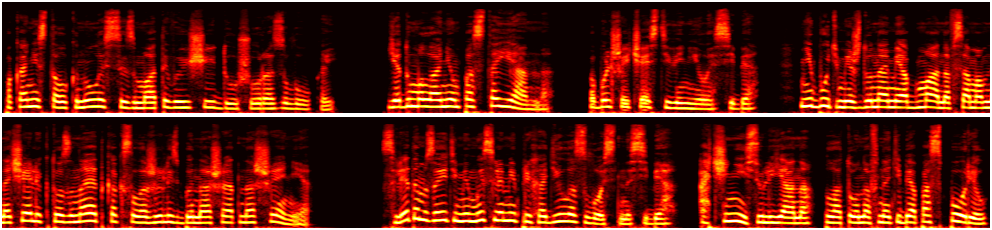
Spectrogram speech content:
пока не столкнулась с изматывающей душу разлукой. Я думала о нем постоянно, по большей части винила себя. Не будь между нами обмана в самом начале, кто знает, как сложились бы наши отношения. Следом за этими мыслями приходила злость на себя. «Очнись, Ульяна, Платонов на тебя поспорил,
